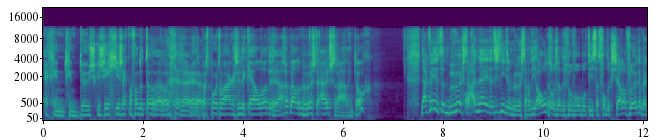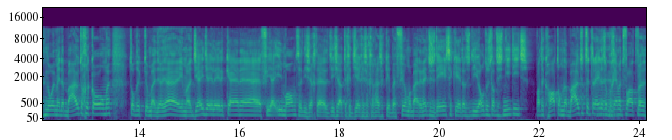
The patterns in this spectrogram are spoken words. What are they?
echt geen, geen deusgezichtje zeg maar, van de toko. Nee, nee, met een paar sportwagens in de kelder. Dus dat is ook wel een bewuste uitstraling, toch? Nou, ik weet niet of het een bewust uit. Nee, dat is niet een bewust. Want die auto's, dat is bijvoorbeeld iets, dat vond ik zelf leuk. En ben ik nooit meer naar buiten gekomen. Tot ik toen met ja, iemand JJ leren kennen via iemand. Die zegt, eh, die zei tegen JJ, zeg, ga eens een keer bij filmen bij René. Dus de eerste keer, dat is die auto's, dat is niet iets wat ik had om naar buiten te treden. Is op een gegeven moment wat,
